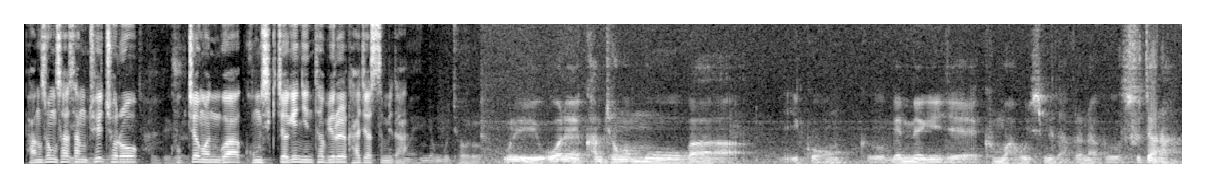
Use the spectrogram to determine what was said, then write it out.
방송사상 최초로 국정원과 공식적인 인터뷰를 가졌습니다. 우리 원에 감청 업무가 있고 그 몇 명이 이제 근무하고 있습니다. 그러나 그 숫자나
